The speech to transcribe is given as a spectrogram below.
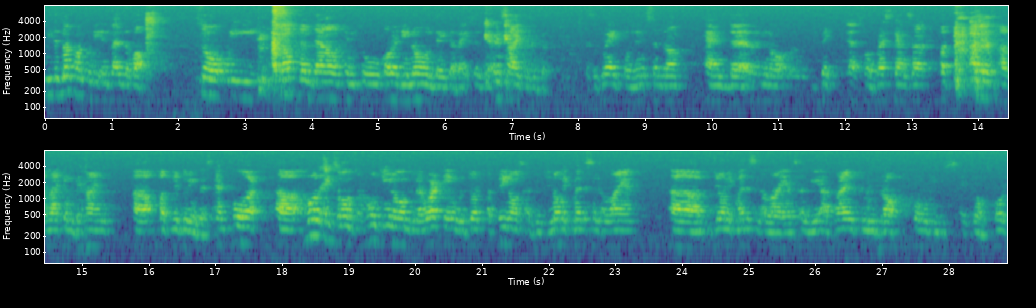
we did not want to reinvent the box. So we drop them down into already known databases. The insight is a, a great for Lynch syndrome, and uh, you know, big as for breast cancer, but others are lacking behind. Uh, but we're doing this. And for uh, whole exomes whole genomes, we are working with George Patrinos and the Genomic Medicine Alliance, uh, Genomic Medicine Alliance, and we are trying to drop all these exomes for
